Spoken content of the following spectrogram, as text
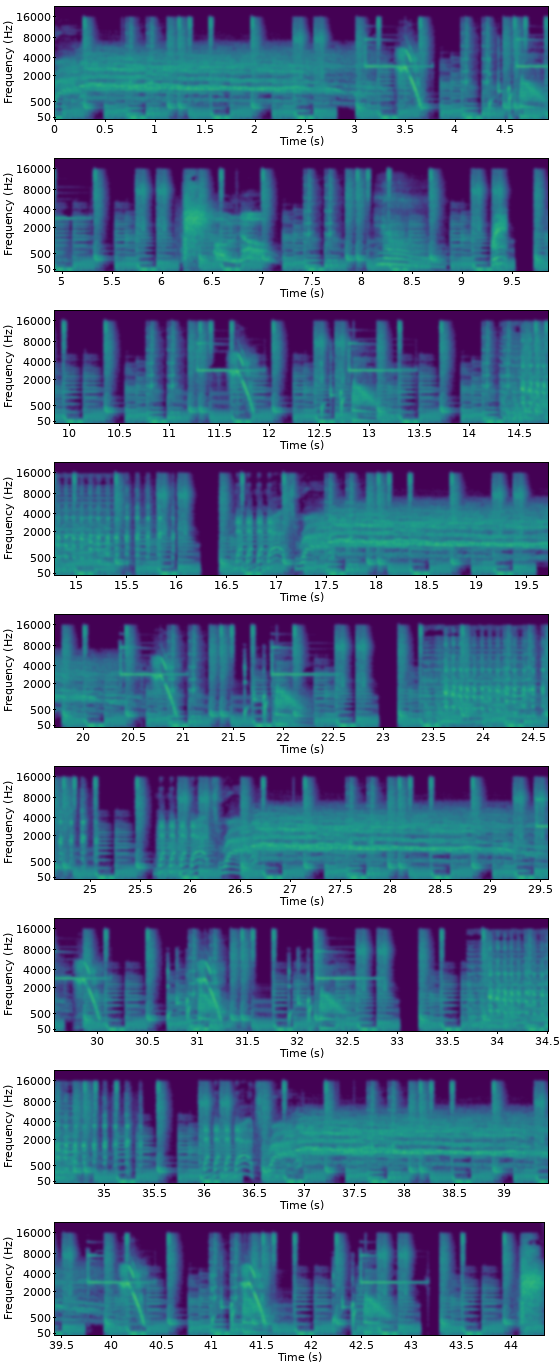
right. Oh no! No. That, that, that's right. That, that, that's right. Right.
